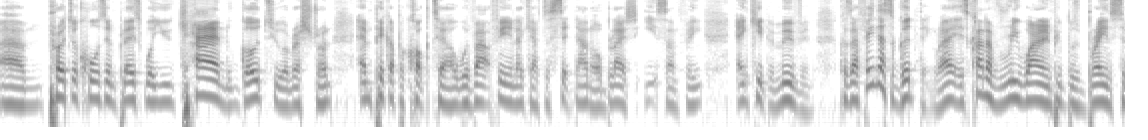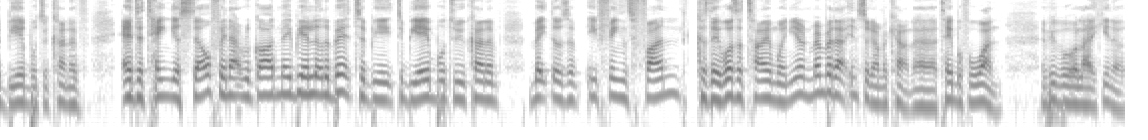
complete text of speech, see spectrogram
um, protocols in place where you can go to a restaurant and pick up a cocktail without feeling like you have to sit down or obliged to eat something and keep it moving. Because I think that's a good thing, right? It's kind of rewiring people's brains to be able to kind of entertain yourself in that regard, maybe a little bit to be to be able to kind of make those uh, things fun. Because there was a time when you know, remember that Instagram account, uh, Table for One, and people were like, you know,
